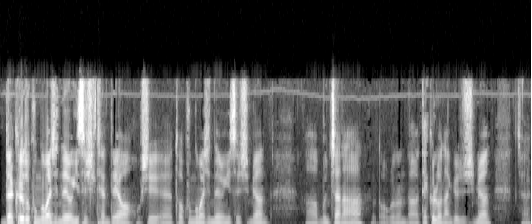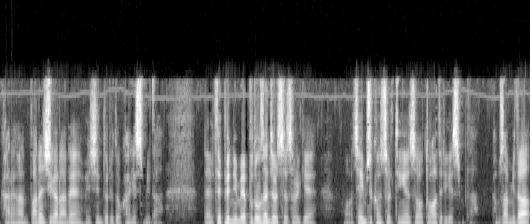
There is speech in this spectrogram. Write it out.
네, 그래도 궁금하신 내용 있으실 텐데요. 혹시 예, 더 궁금하신 내용 있으시면 어, 문자나 혹은 어, 댓글로 남겨주시면 제가 가능한 빠른 시간 안에 회신 드리도록 하겠습니다. 네, 대표님의 부동산 절세 설계 어, 제임스 컨설팅에서 도와드리겠습니다. 감사합니다.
